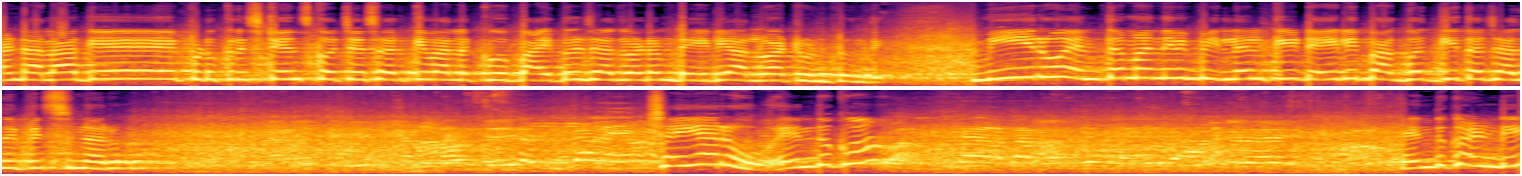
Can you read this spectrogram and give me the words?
అండ్ అలాగే ఇప్పుడు క్రిస్టియన్స్కి వచ్చేసరికి వాళ్ళకు బైబిల్ చదవడం డైలీ అలవాటు ఉంటుంది. మీరు ఎంతమంది మీ పిల్లలకి డైలీ భగవద్గీత చదివిపిస్తున్నారు? చెయ్యరు. ఎందుకు? ఎందుకండి?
